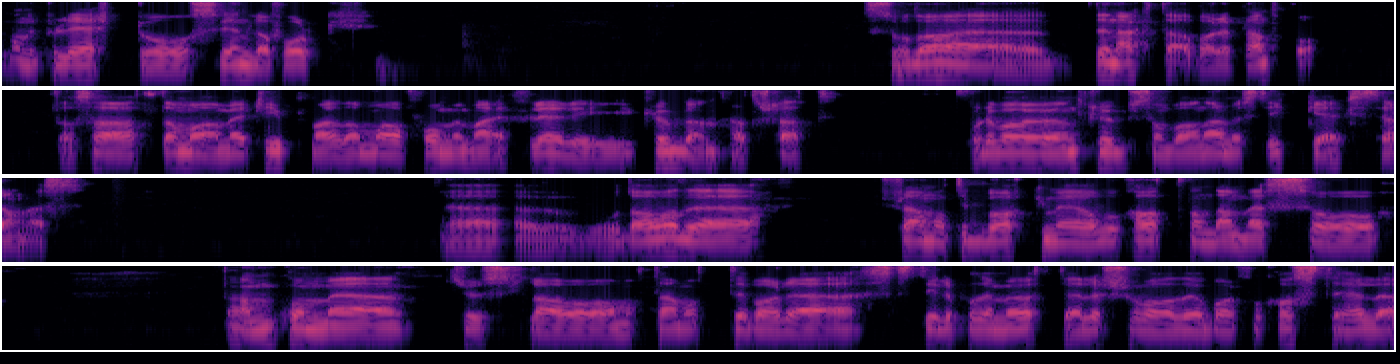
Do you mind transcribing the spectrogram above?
manipulert og svindla folk. Så da Det nekta jeg bare plent på. da sa jeg at da må jeg ha mer tid på meg, da må jeg få med meg flere i klubben, rett og slett. For det var jo en klubb som var nærmest ikke-eksisterende. Eh, og da var det frem og tilbake med advokatene deres, og de kom med trusler og at jeg måtte bare stille på det møtet, ellers så var det å bare forkaste hele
